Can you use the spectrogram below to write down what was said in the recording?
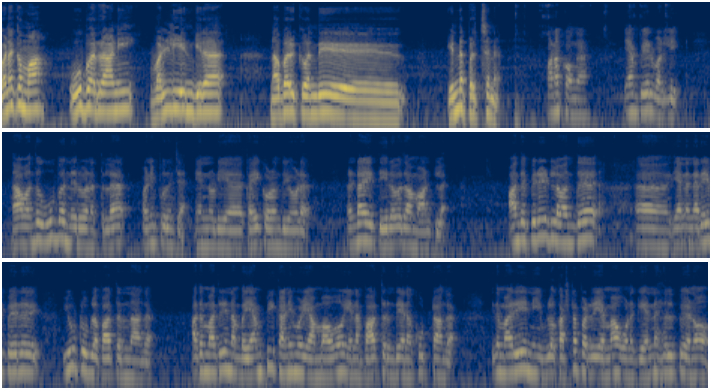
வணக்கம்மா. ஊபர் ராணி வள்ளி என்கிற நபருக்கு வந்து என்ன பிரச்சனை? வணக்கங்க. என் பேர் வள்ளி. நான் வந்து ஊபர் நிறுவனத்தில் பணிபுரிஞ்சேன். என்னுடைய கை குழந்தையோட ரெண்டாயிரத்தி இருபதாம் ஆண்டில். அந்த பீரியடில் வந்து என்னை நிறைய பேர் யூடியூப்பில் பார்த்துருந்தாங்க. அதை மாதிரி நம்ம எம்பி கனிமொழி அம்மாவும் என்னை பார்த்துருந்து என்னை கூப்பிட்டாங்க. இது மாதிரி நீ இவ்வளோ கஷ்டப்படுறியம்மா உனக்கு என்ன ஹெல்ப் வேணும்?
